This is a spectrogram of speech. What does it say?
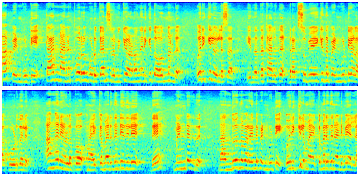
ആ പെൺകുട്ടിയെ താൻ മനഃപൂർവം കൊടുക്കാൻ ശ്രമിക്കുകയാണോ എന്ന് എനിക്ക് തോന്നുന്നുണ്ട്. ഒരിക്കലുമില്ല സാർ. ഇന്നത്തെ കാലത്ത് ഡ്രഗ്സ് ഉപയോഗിക്കുന്ന പെൺകുട്ടികളാണ് കൂടുതലും. അങ്ങനെയുള്ളപ്പോൾ മയക്കമരുന്നിന്റെ ഇതിൽ ദേ മിണ്ടരുത്. നന്ദു എന്ന് പറയുന്ന പെൺകുട്ടി ഒരിക്കലും മയക്കമരുന്നിന് അടിമയല്ല.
